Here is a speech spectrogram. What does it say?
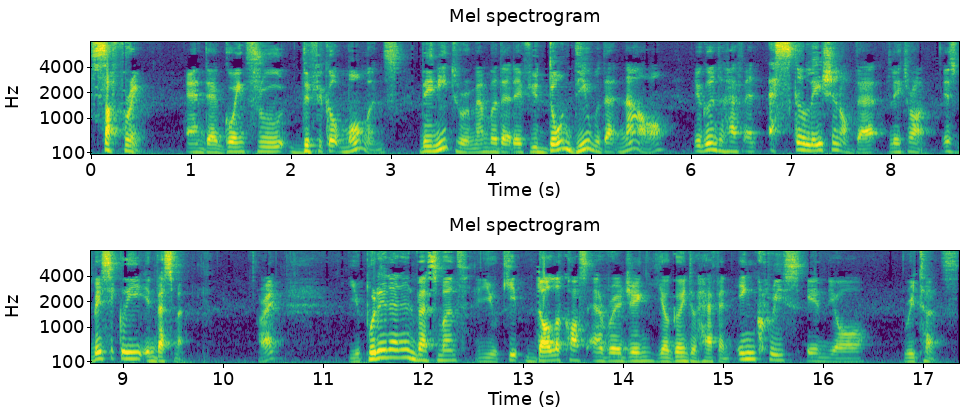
suffering and they're going through difficult moments, they need to remember that if you don't deal with that now, you're going to have an escalation of that later on. It's basically investment. All right? You put in an investment and you keep dollar cost averaging, you're going to have an increase in your returns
